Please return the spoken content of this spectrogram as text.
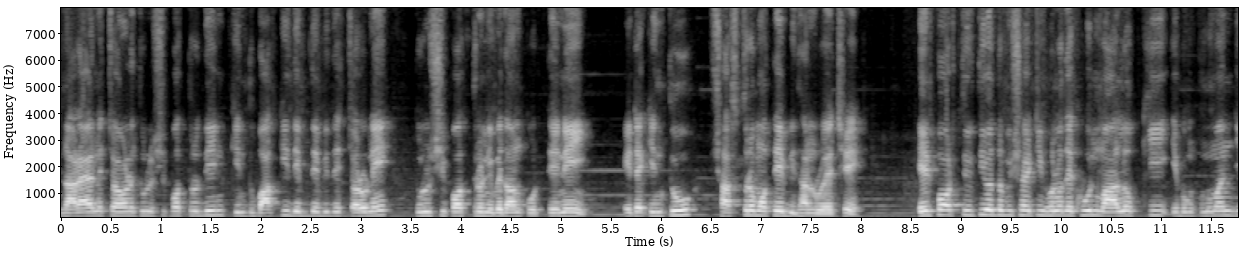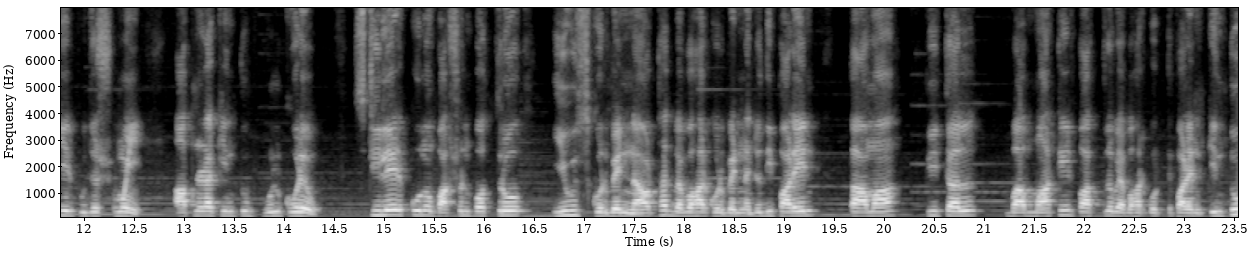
নারায়ণের চরণে তুলসী পত্র দিন, কিন্তু বাকি দেবদেবীদের চরণে তুলসী পত্র নিবেদন করতে নেই। এটা কিন্তু শাস্ত্রমতে বিধান রয়েছে। এরপর তৃতীয়ত বিষয়টি হলো, দেখুন, মা লক্ষ্মী এবং হনুমানজির পুজোর সময় আপনারা কিন্তু ভুল করেও স্টিলের কোনো বাসনপত্র ইউজ করবেন না, অর্থাৎ ব্যবহার করবেন না। যদি পারেন, তামা, পিতল বা মাটির পাত্র ব্যবহার করতে পারেন, কিন্তু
